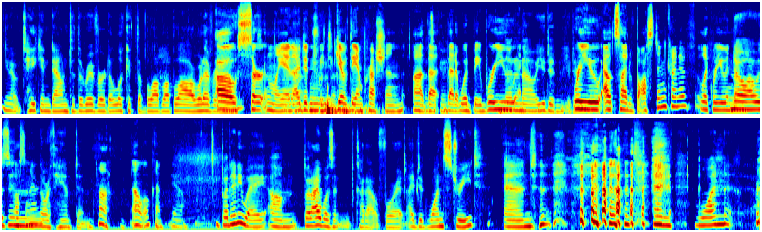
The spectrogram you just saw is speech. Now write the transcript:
You know, taken down to the river to look at the blah blah blah or whatever. you Oh, know. certainly, and Yeah, I didn't mean to been- give the impression uh, that okay. that it would be. Were you no, no, no, you didn't. You didn't. were you outside of Boston, kind of like were you in? No, I was in Northampton. Huh. Oh, okay. Yeah. But anyway, um, but I wasn't cut out for it. I did one street and and one uh,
